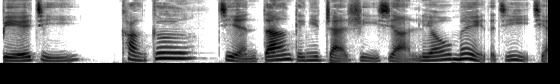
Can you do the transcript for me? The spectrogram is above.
别急，看哥简单给你展示一下撩妹的技巧。”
